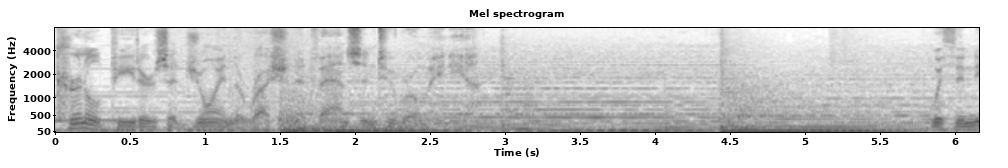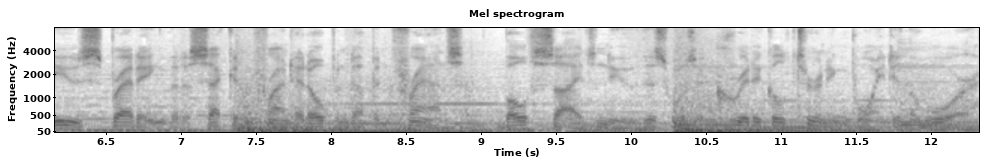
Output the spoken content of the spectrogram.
Colonel Peters had joined the Russian advance into Romania. With the news spreading that a second front had opened up in France, both sides knew this was a critical turning point in the war.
